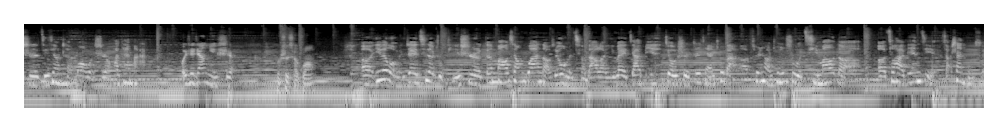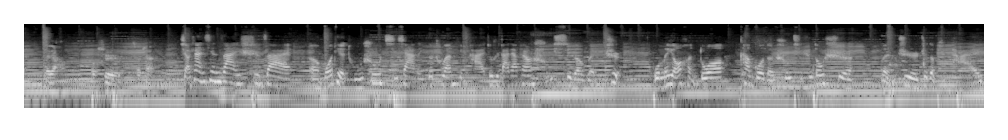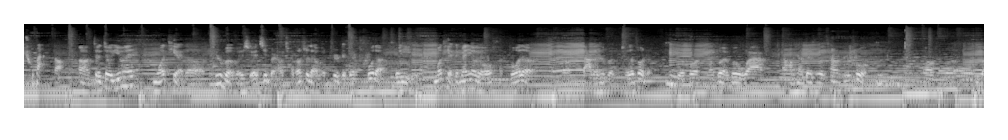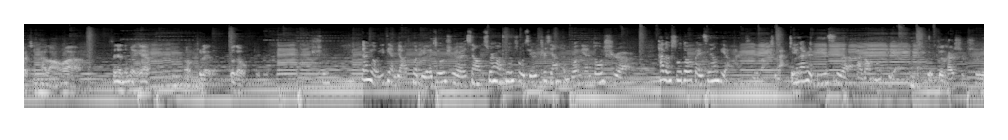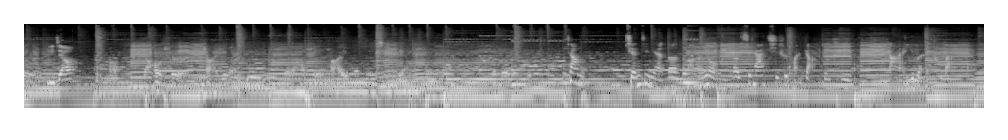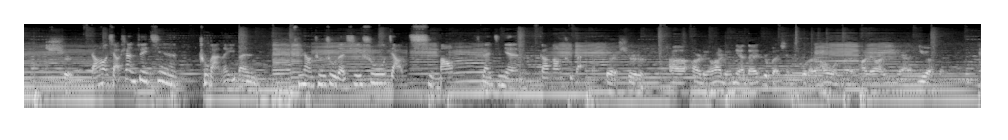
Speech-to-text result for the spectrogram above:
是即兴沉默，我是花开马，我是张女士，我是小光。呃，因为我们这一期的主题是跟猫相关的，所以我们请到了一位嘉宾，就是之前出版了村上春树《弃猫》的呃策划编辑小善同学。大家好，我是小善。小善现在是在呃磨铁图书旗下的一个出版品牌，就是大家非常熟悉的文志。我们有很多看过的书，其实都是文志这个品牌出版的。啊，对，就因为磨铁的日本文学基本上全都是在文治这边出的，所以磨铁这边又有很多的呃大的日本文学的作者，比如说什么多野圭吾啊，然后像这次的村上春树，还有什么日本新太郎啊、三井能美彦啊之类的，都在我们这边。是，但是有一点比较特别，就是像村上春树，其实之前很多年都是他的书都是被新经典来出的，是吧？这应该是第一次来到磨铁。对，最开始是漓江，啊，然后是上海译文，然后是上海译文的新经典，像前几年的很有名的《刺杀骑士团长》就是上海译文出版的。是。然后小善最近出版了一本村上春树的新书，叫《弃猫》，是在今年刚刚出版的。对，是他二零二零年在日本先出的，然后我们二零二一年一月份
